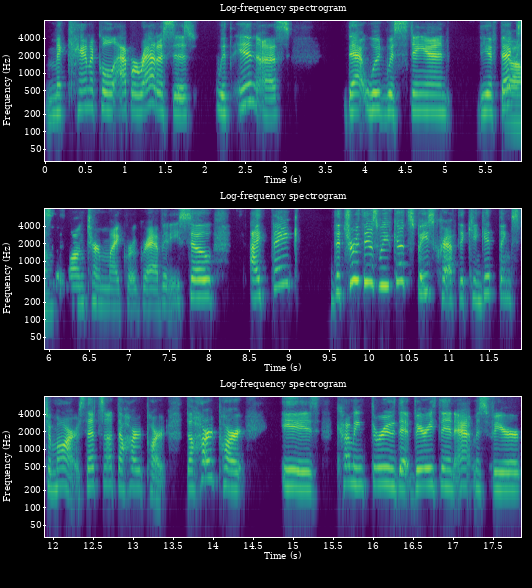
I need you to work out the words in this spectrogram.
mechanical apparatuses within us that would withstand the effects of long-term microgravity. So I think the truth is we've got spacecraft that can get things to Mars. That's not the hard part. The hard part is coming through that very thin atmosphere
